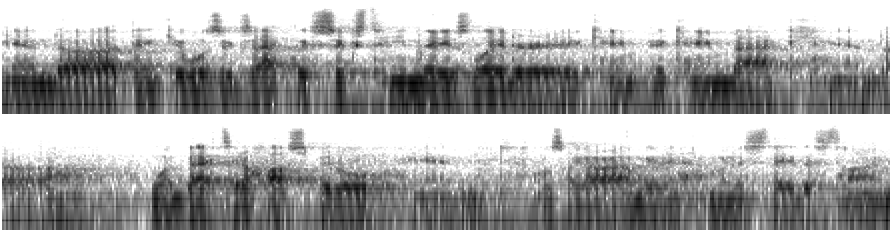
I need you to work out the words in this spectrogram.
and uh, I think it was exactly 16 days later it came it came back and. Uh, went back to the hospital and I was like, all right, I'm gonna I'm gonna stay this time.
